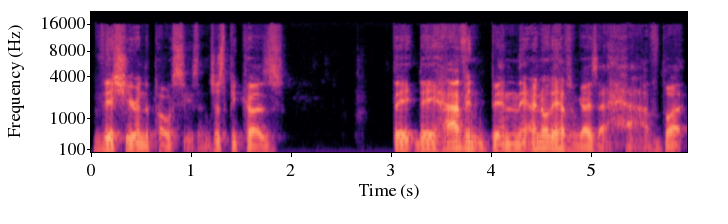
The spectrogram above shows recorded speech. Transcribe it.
this year in the postseason just because they they haven't been there. I know they have some guys that have, but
